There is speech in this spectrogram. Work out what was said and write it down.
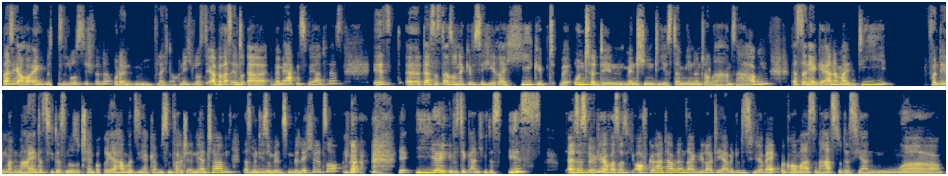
Was ich auch ein bisschen lustig finde, oder hm, vielleicht auch nicht lustig, aber was äh, bemerkenswert ist, ist, äh, dass es da so eine gewisse Hierarchie gibt unter den Menschen, die Histaminintoleranz haben, dass dann ja gerne mal die von denen man meint, dass sie das nur so temporär haben, weil sie sich ja gerade ein bisschen falsch ernährt haben, dass man die so ein bisschen belächelt so. Ne? ja, ihr, ihr wisst ja gar nicht, wie das ist. Also es ist wirklich auch was, was ich oft gehört habe. Dann sagen die Leute, ja, wenn du das wieder wegbekommen hast, dann hast du das ja nur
